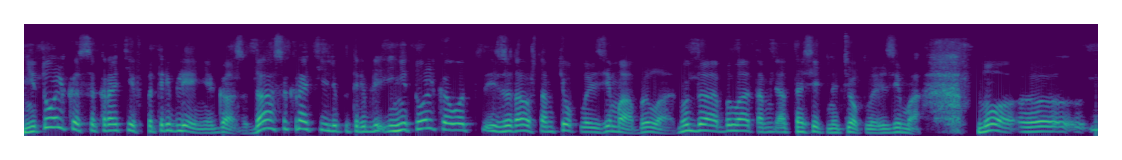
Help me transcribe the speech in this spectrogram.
не только сократив потребление газа, да, сократили потребление, и не только вот из-за того, что там теплая зима была, ну да, была там относительно теплая зима, но э,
